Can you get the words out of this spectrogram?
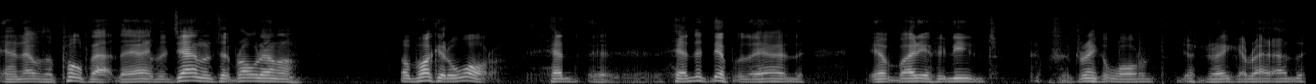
and there was a pump out there. The janitor brought in a, a bucket of water, had, uh, had the dipper there, and everybody, if you needed a drink of water, just drink it right out of the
